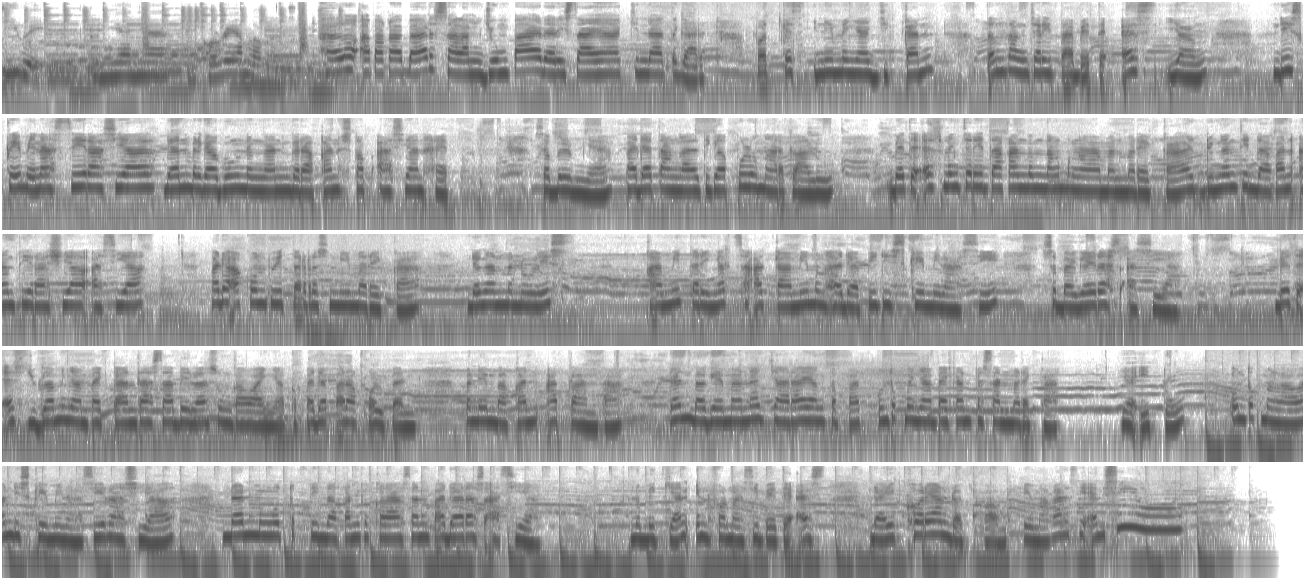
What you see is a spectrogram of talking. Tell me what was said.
Kiwi, dunianya Korean Lovers. Halo, apa kabar? Salam jumpa dari saya Kinda Tegar. Podcast ini menyajikan tentang cerita BTS yang diskriminasi rasial dan bergabung dengan gerakan Stop Asian Hate. Sebelumnya, pada tanggal 30 Maret lalu, BTS menceritakan tentang pengalaman mereka dengan tindakan anti-rasial Asia pada akun Twitter resmi mereka dengan menulis, "Kami teringat saat kami menghadapi diskriminasi sebagai ras Asia." BTS juga menyampaikan rasa bela sungkawanya kepada para korban penembakan Atlanta dan bagaimana cara yang tepat untuk menyampaikan pesan mereka, yaitu untuk melawan diskriminasi rasial dan mengutuk tindakan kekerasan pada ras Asia. Demikian informasi BTS dari korean.com. Terima kasih and see you.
